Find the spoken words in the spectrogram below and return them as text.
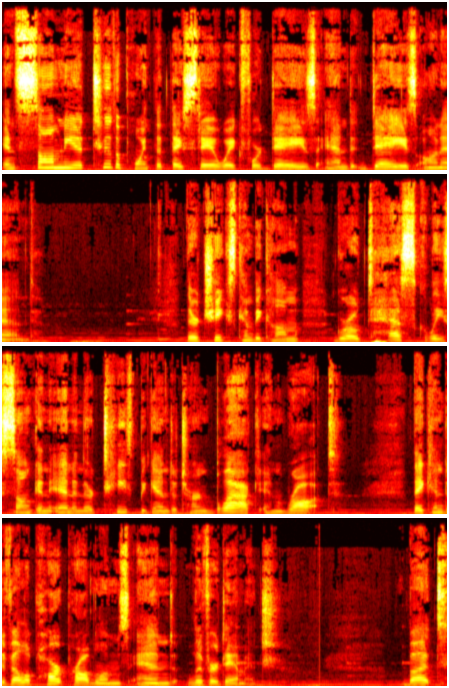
insomnia to the point that they stay awake for days and days on end. Their cheeks can become grotesquely sunken in and their teeth begin to turn black and rot. They can develop heart problems and liver damage. But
